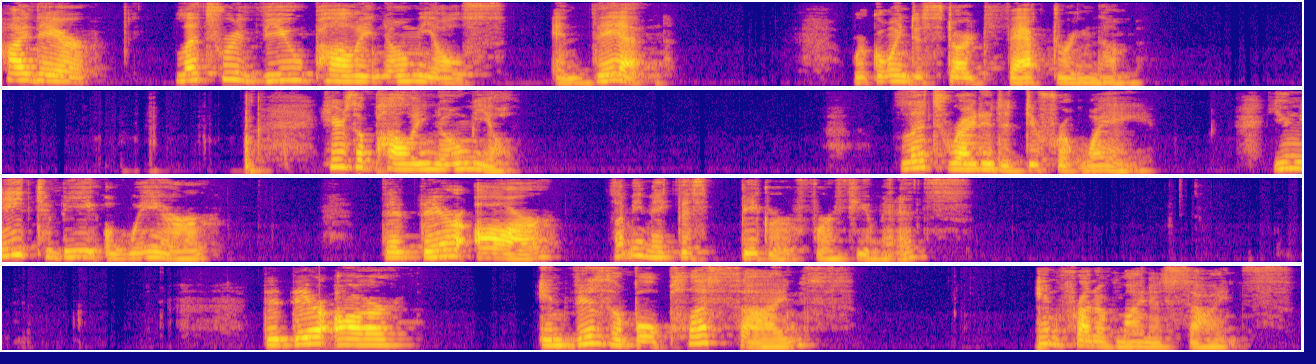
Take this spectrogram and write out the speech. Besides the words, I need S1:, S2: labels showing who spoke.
S1: Hi there. Let's review polynomials and then we're going to start factoring them. Here's a polynomial. Let's write it a different way. You need to be aware that there are, let me make this bigger for a few minutes. That there are invisible plus signs in front of minus signs.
